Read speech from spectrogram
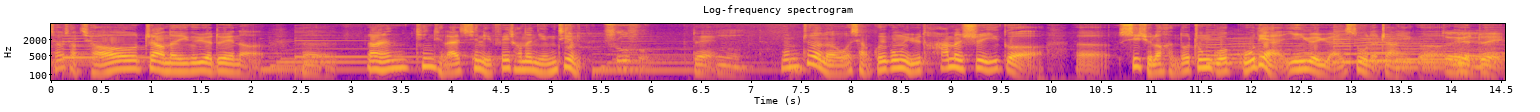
乔小乔这样的一个乐队呢，呃，让人听起来心里非常的宁静。舒服，对，嗯，那么这呢，我想归功于他们是一个呃吸取了很多中国古典音乐元素的这样一个乐队。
